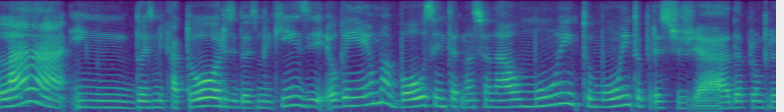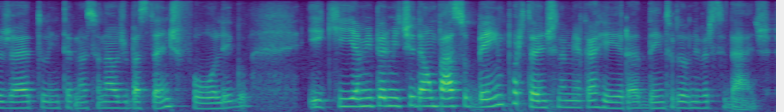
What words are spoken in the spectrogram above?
Lá em 2014, 2015, eu ganhei uma bolsa internacional muito, muito prestigiada para um projeto internacional de bastante fôlego e que ia me permitir dar um passo bem importante na minha carreira dentro da universidade.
